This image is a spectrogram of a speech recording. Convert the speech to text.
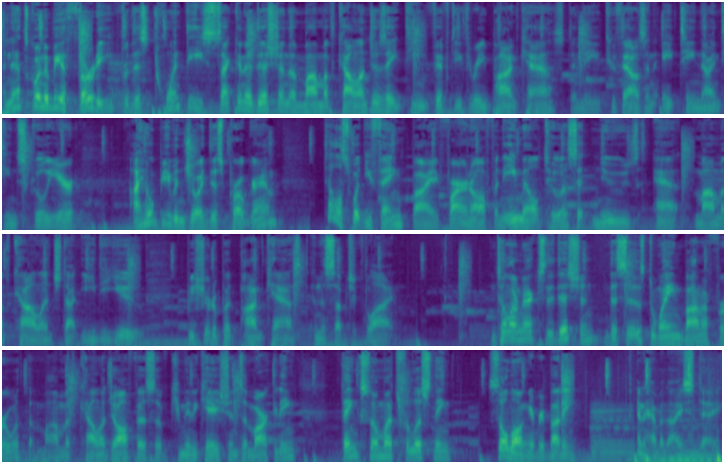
And that's going to be a 30 for this 22nd edition of Monmouth College's 1853 podcast in the 2018 19 school year. I hope you've enjoyed this program. Tell us what you think by firing off an email to us at news at monmouthcollege.edu. Be sure to put podcast in the subject line. Until our next edition, this is Duane Bonifer with the Monmouth College Office of Communications and Marketing. Thanks so much for listening. So long, everybody, and have a nice day.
